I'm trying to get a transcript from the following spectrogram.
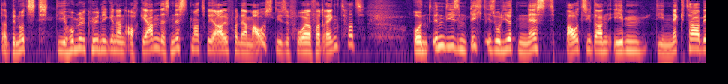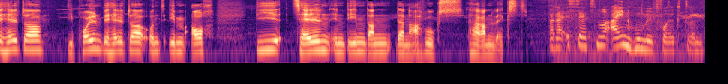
Da benutzt die Hummelkönigin dann auch gern das Nistmaterial von der Maus, die sie vorher verdrängt hat. Und in diesem dicht isolierten Nest baut sie dann eben die Nektarbehälter, die Pollenbehälter und eben auch die Zellen, in denen dann der Nachwuchs heranwächst. Aber da ist jetzt nur ein Hummelvolk drin.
